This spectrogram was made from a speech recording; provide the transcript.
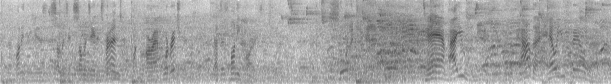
The funny thing is, some of, some of Jaden's friends are at Port Richmond. That's the funny part. Short again. Damn, how you, how the hell you failed that?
